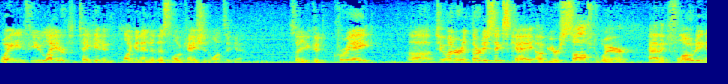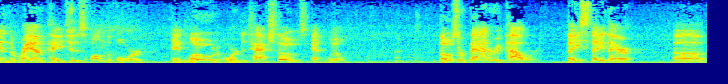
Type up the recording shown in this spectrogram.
waiting for you later to take it and plug it into this location once again. So you could create uh, 236k of your software, have it floating in the RAM pages on the board, and load or detach those at will. Those are battery powered. They stay there uh,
